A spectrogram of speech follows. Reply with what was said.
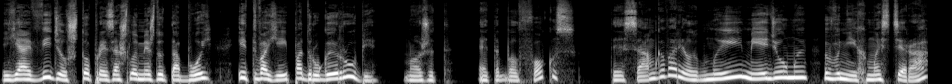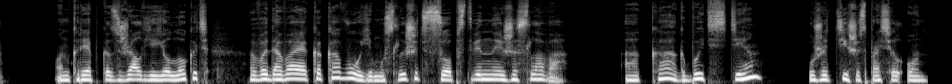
Я видел, что произошло между тобой и твоей подругой Руби. Может, это был фокус? Ты сам говорил, мы, медиумы, в них мастера». Он крепко сжал ее локоть, выдавая, каково ему слышать собственные же слова. «А как быть с тем?» — уже тише спросил он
